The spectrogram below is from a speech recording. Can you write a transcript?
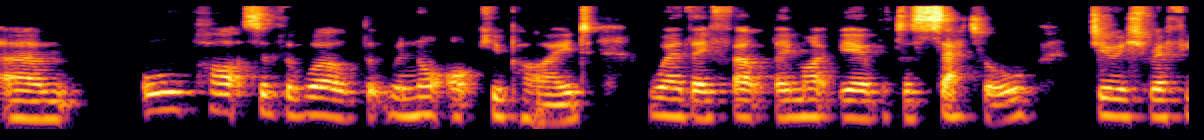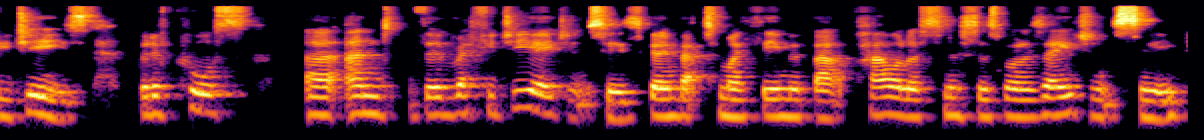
um, all parts of the world that were not occupied, where they felt they might be able to settle Jewish refugees. But of course, uh, and the refugee agencies, going back to my theme about powerlessness as well as agency,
